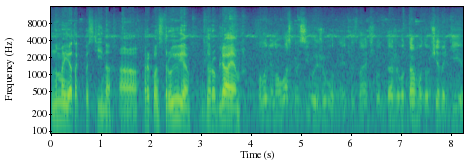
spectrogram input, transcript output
Ну, ми його так постійно а, реконструюємо, доробляємо. Володя, ну у вас красивые животные, ты знаешь, вот даже вот там вот вообще такие.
